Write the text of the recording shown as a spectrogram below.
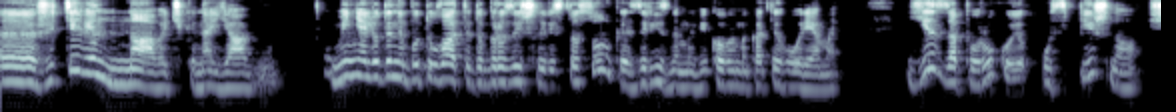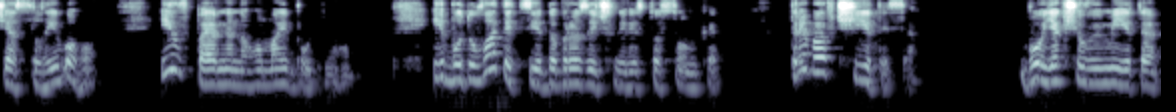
е, життєві навички наявні. Вміння людини будувати доброзичливі стосунки з різними віковими категоріями є запорукою успішного, щасливого і впевненого майбутнього. І будувати ці доброзичливі стосунки треба вчитися. Бо якщо ви вмієте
